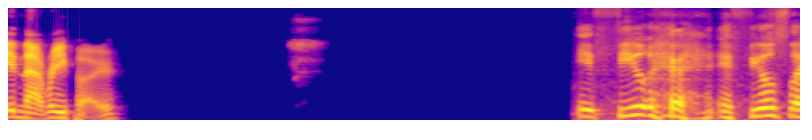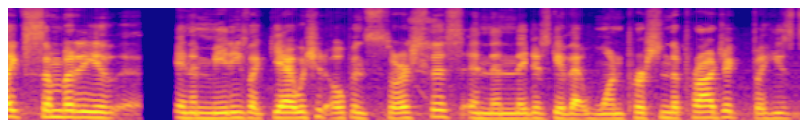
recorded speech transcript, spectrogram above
in that repo. It feel it feels like somebody in a meeting's like, yeah, we should open source this, and then they just give that one person the project, but he's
